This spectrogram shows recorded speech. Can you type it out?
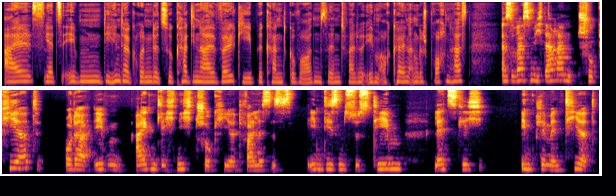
als jetzt eben die Hintergründe zu Kardinal Wölki bekannt geworden sind, weil du eben auch Köln angesprochen hast? Also was mich daran schockiert oder eben eigentlich nicht schockiert, weil es ist in diesem System letztlich implementiert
